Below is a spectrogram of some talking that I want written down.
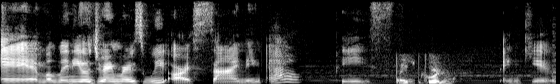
And Millennial Dreamers, we are signing out. Peace. Thank you, Courtney. Thank you.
